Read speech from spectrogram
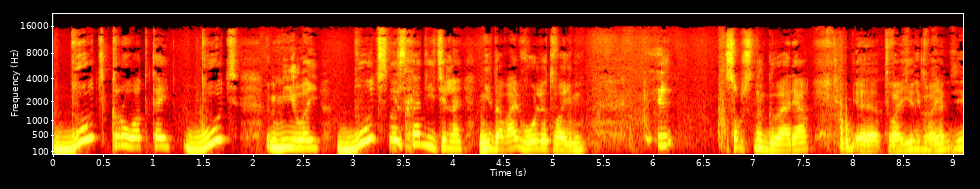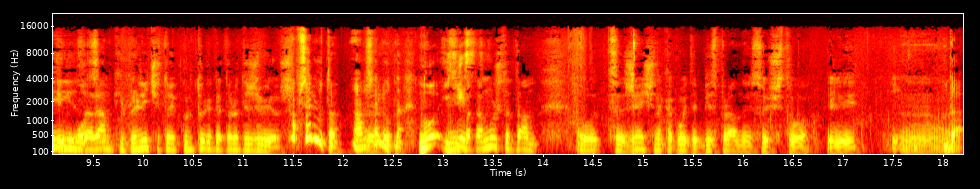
Будь кроткой, будь милой, будь снисходительной, не давай волю твоим собственно говоря, э, твои, не твои эмоции. за рамки приличия той культуры, в которой ты живешь. Абсолютно, абсолютно. Но Не есть... потому, что там вот женщина какое-то бесправное существо или э, Да.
